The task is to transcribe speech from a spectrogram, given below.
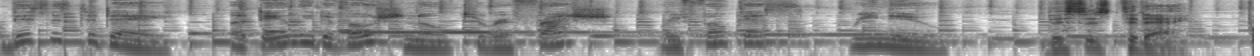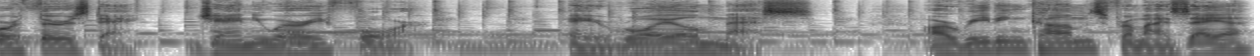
This is Today, a daily devotional to refresh, refocus, renew. This is Today for Thursday, January 4. A royal mess. Our reading comes from Isaiah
